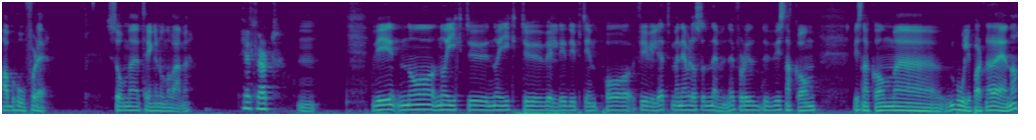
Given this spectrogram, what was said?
ha behov for det. Som eh, trenger noen å være med. Helt klart. Mm. Vi, nå, nå, gikk du, nå, gikk du, veldig dypt inn på frivillighet, men jeg vil også nevne, for du, du, vi snakka om, vi om eh, Boligpartner Arena.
